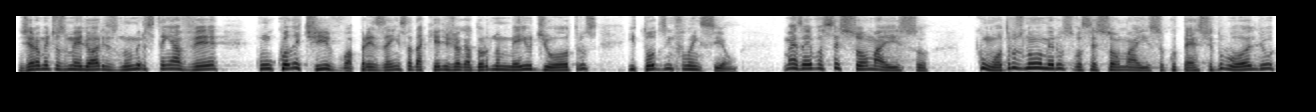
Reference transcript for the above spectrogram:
Geralmente os melhores números têm a ver com o coletivo, a presença daquele jogador no meio de outros e todos influenciam. Mas aí você soma isso com outros números, você soma isso com o teste do olho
